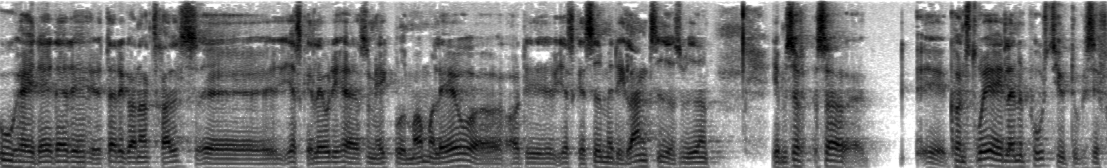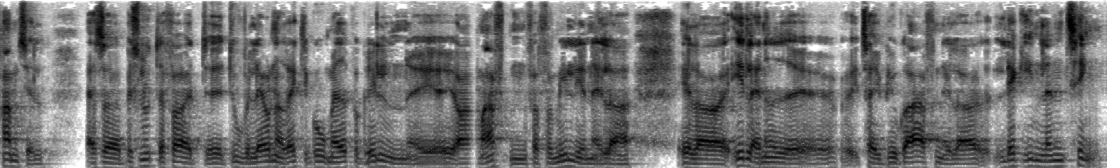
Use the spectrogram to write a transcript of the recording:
uha, i dag der er, det, der er det godt nok træls. Øh, jeg skal lave det her, som jeg ikke bryder mig om at lave, og, og det, jeg skal sidde med det i lang tid osv. jamen så, så øh, konstruere et eller andet positivt, du kan se frem til. Altså beslut dig for, at øh, du vil lave noget rigtig god mad på grillen øh, om aftenen for familien, eller, eller et eller andet, øh, tage i biografen, eller læg en eller anden ting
